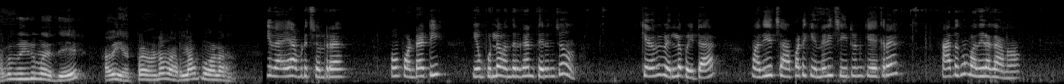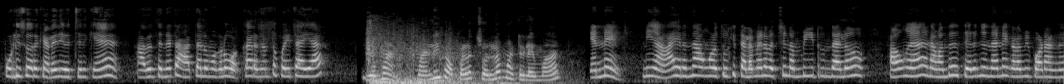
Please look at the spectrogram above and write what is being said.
அவ வீடுமா இது அவ எப்போ வேணா வரலாம் போகலாம் இதாயா அப்படி சொல்ற? உன் பொண்டாட்டி என் புள்ள வந்திருக்கான்னு தெரிஞ்சும் கிளம்பி வெளில போயிட்டா? மதிய சாப்பாட்டுக்கு என்னடி சீட்டுன்னு கேட்குறேன் அதுக்கும் பதில காணோம். புளிசோரை கிளறி வச்சிருக்கேன். அதை தின்னுட்டு ஆத்தால மகளும் உட்காருங்கன்ட்டு போயிட்டாயா? ஏம்மா மல்லிகை அப்பெல்லாம் சொல்ல மாட்டேலேம்மா. என்ன நீ ஆயிரம் தான் அவங்கள தூக்கி தலைமையில வச்சு நம்பிக்கிட்டு இருந்தாலும் அவங்க நான் வந்து தெரிஞ்சிருந்தானே கிளம்பி போனாங்க.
